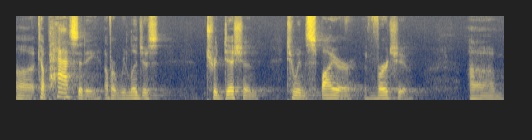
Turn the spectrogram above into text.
uh, capacity of a religious tradition to inspire virtue um,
